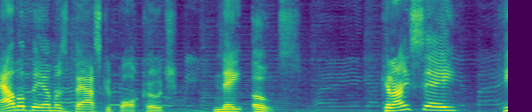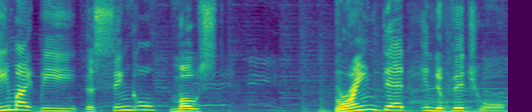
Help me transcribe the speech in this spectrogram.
Alabama's basketball coach, Nate Oats, can I say he might be the single most brain dead individual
